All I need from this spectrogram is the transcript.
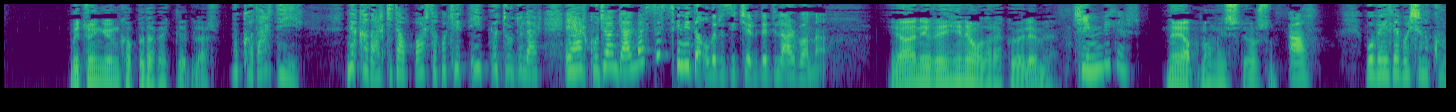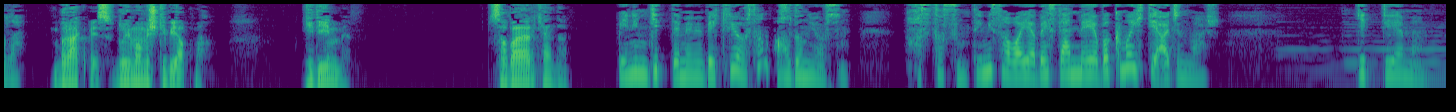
Bütün gün kapıda beklediler. Bu kadar değil. Ne kadar kitap varsa paketleyip götürdüler. Eğer kocan gelmezse seni de alırız içeri dediler bana. Yani rehine olarak öyle mi? Kim bilir? Ne yapmamı istiyorsun? Al. Bu bezle başını kurula. Bırak besi, duymamış gibi yapma. Gideyim mi? Sabah erkenden. Benim git dememi bekliyorsan aldanıyorsun. Hastasın, temiz havaya, beslenmeye, bakıma ihtiyacın var. Git diyemem.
